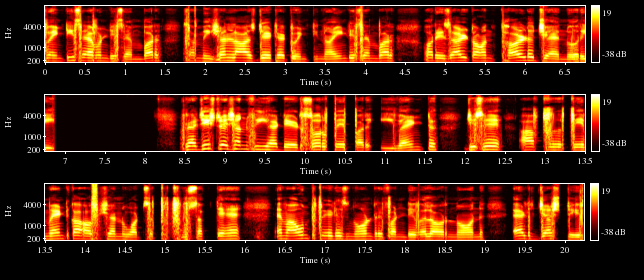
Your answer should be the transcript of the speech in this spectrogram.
twenty seven December submission last date है ट्वेंटी नाइन दिसंबर और result on third January registration fee है डेढ़ सौ रुपये पर इवेंट जिसे आप पेमेंट का ऑप्शन व्हाट्सएप पूछ सकते हैं। Amount paid is non refundable और non adjustable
